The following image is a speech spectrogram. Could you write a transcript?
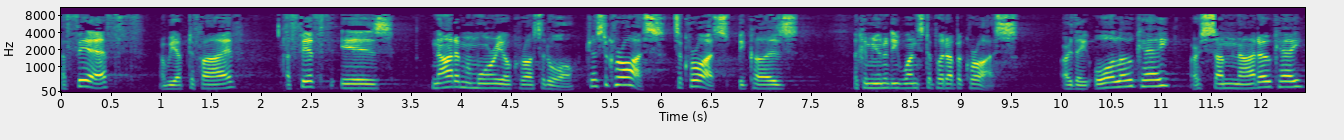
A fifth, are we up to five? A fifth is not a memorial cross at all, just a cross. It's a cross because a community wants to put up a cross. Are they all okay? Are some not okay?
